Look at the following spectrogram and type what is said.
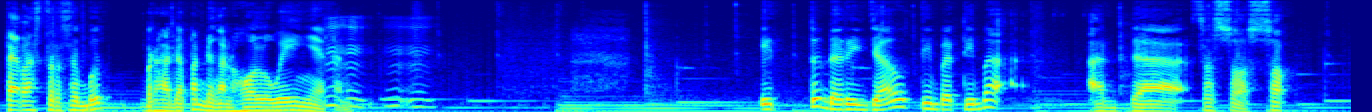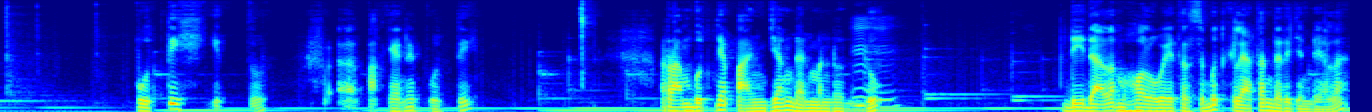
teras tersebut berhadapan dengan hallway-nya kan. Mm-mm, mm-mm. Itu dari jauh tiba-tiba ada sesosok putih gitu, pakaiannya putih, rambutnya panjang dan menunduk. Mm-mm. Di dalam hallway tersebut kelihatan dari jendela.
